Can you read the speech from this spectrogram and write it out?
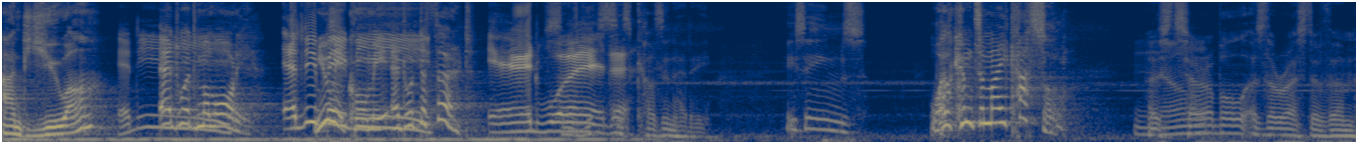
And you are? Eddie. Edward Mallory. Eddie, You baby. may call me Edward the Third. So Edward. this is cousin Eddie. He seems Welcome to my castle. as terrible as the rest of them.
